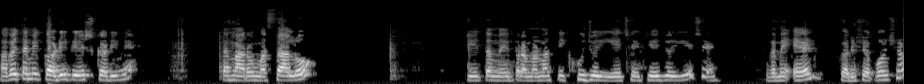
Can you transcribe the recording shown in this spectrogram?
હવે તમે કઢી ટેસ્ટ કરીને તમારો મસાલો, જે તમે પ્રમાણમાં તીખું જોઈએ છે, જે જોઈએ છે, તમે એડ કરી શકો છો.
